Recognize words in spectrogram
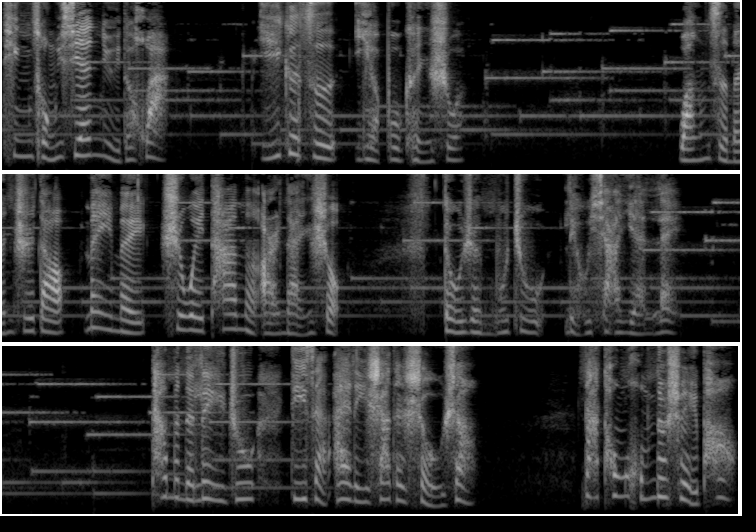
听从仙女的话，一个字也不肯说。王子们知道妹妹是为他们而难受，都忍不住流下眼泪。他们的泪珠滴在艾丽莎的手上，那通红的水泡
